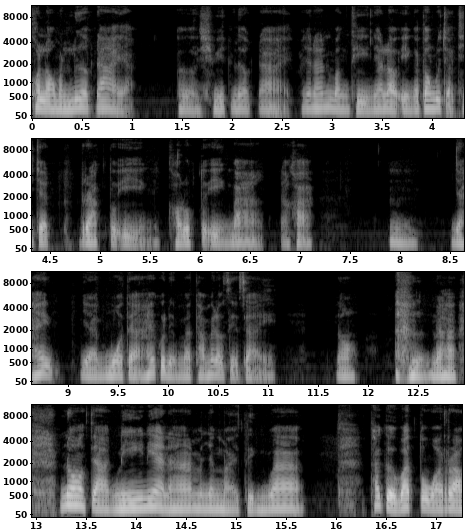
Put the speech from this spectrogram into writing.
คนเรามันเลือกได้อะเออชีวิตเลือกได้ เพราะฉะนั้นบางทีเนี่ยเราเองก็ต้องรู้จักที่จะรักตัวเองเคารพตัวเองบ้างนะคะ อืมอย่าให้อย่ามัวแต่ให้คนอื่นมาทำให้เราเสียใจเนาะนะคะนอกจากนี้เนี่ยนะคะมันยังหมายถึงว่า ถ้าเกิดว่าตัวเรา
